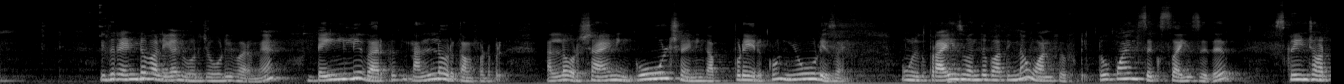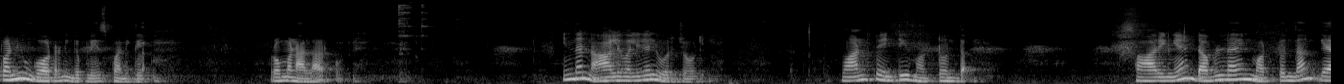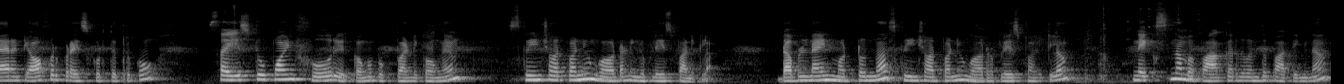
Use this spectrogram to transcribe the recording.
இது ரெண்டு வழியால் ஒரு ஜோடி வருங்க. டெய்லி வேர்க்கு நல்ல ஒரு கம்ஃபர்டபுள் நல்ல ஒரு ஷைனிங் கோல்ட் ஷைனிங் அப்படியே இருக்கும். நியூ டிசைன் உங்களுக்கு ப்ரைஸ் வந்து பார்த்திங்கன்னா one fifty two point six size இது. ஸ்க்ரீன்ஷாட் பண்ணி உங்கள் ஆர்டர் நீங்கள் ப்ளேஸ் பண்ணிக்கலாம். ரொம்ப நல்லாயிருக்கும் இந்த நாலு வழிகள் ஒரு ஜோடி. ஒன் டுவெண்ட்டி மட்டும்தான். சாரிங்க டபுள் நைன் மட்டும்தான் கேரண்டி ஆஃபர் ப்ரைஸ் கொடுத்துட்ருக்கோம். சைஸ் டூ பாயிண்ட் ஃபோர் இருக்கவங்க புக் பண்ணிக்கோங்க. ஸ்க்ரீன்ஷாட் பண்ணி உங்கள் ஆர்டர் நீங்கள் ப்ளேஸ் பண்ணிக்கலாம். டபுள் நைன் மட்டும்தான் ஸ்க்ரீன்ஷாட் பண்ணி உங்கள் ஆர்டர் ப்ளேஸ் பண்ணிக்கலாம். நெக்ஸ்ட் நம்ம பார்க்குறது வந்து பார்த்திங்கன்னா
